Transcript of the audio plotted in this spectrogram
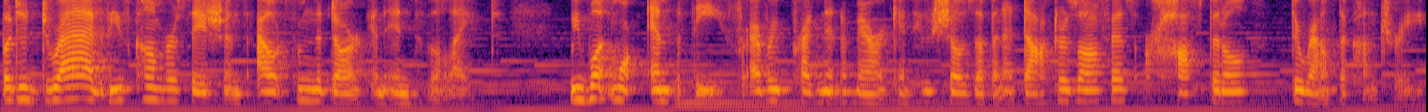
but to drag these conversations out from the dark and into the light. We want more empathy for every pregnant American who shows up in a doctor's office or hospital throughout the country.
